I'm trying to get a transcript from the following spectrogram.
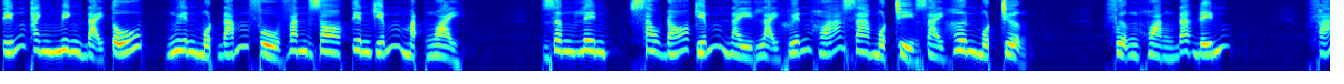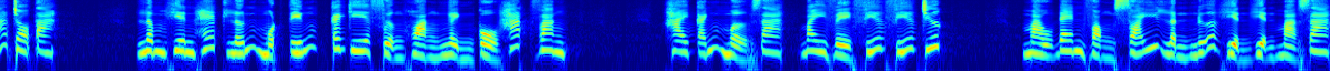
Tiếng thanh minh đại tố, nguyên một đám phù văn do tiên kiếm mặt ngoài. Dâng lên, sau đó kiếm này lại huyến hóa ra một chỉ dài hơn một trượng. Phượng Hoàng đã đến. Phá cho ta. Lâm Hiên hét lớn một tiếng, cái kia Phượng Hoàng ngẩng cổ hát vang. Hai cánh mở ra, bay về phía phía trước. Màu đen vòng xoáy lần nữa hiện hiện mà ra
